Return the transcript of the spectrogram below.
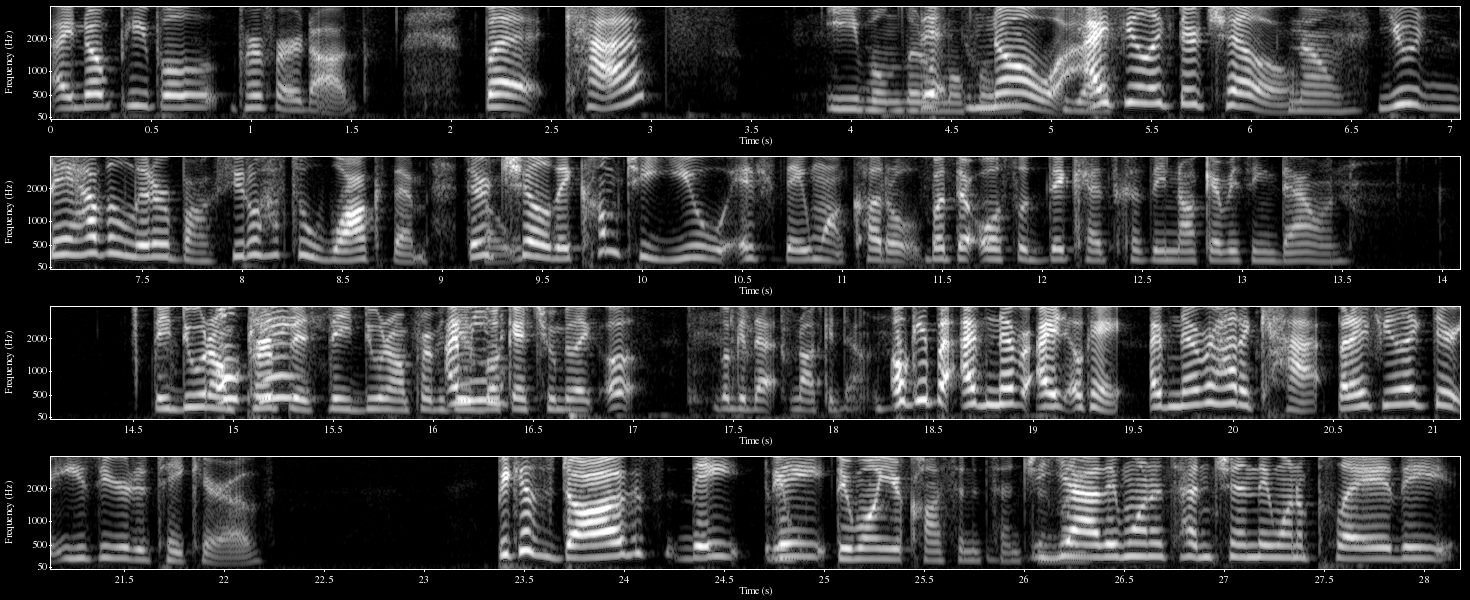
I know people prefer dogs, but cats. Evil little they- no, I feel like they're chill. no. You, they have a litter box. You don't have to walk them. They're So? chill. They come to you if they want cuddles. But they're also dickheads because they knock everything down. They do it on Okay. purpose. They do it on purpose. I they mean- look at you and be like, "Oh, look at that, knock it down." okay, but I've never. I okay. I've never had a cat, but I feel like they're easier to take care of. Because dogs, they They, they, they, want your constant attention. yeah, like, they want attention. They want to play. They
